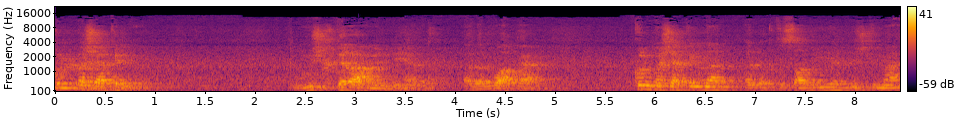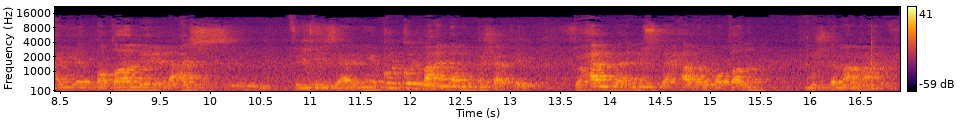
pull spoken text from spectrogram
كل مشاكلنا مش اختراع مني هذا. هذا الواقع. كل مشاكلنا الاقتصادية الاجتماعية البطالة العجز في الميزانية كل كل ما عندنا من مشاكل تحل بأن يصبح هذا الوطن مجتمع معرفي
